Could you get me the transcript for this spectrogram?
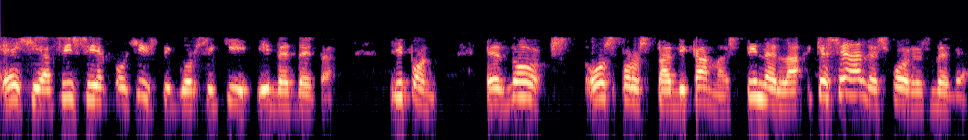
έχει αφήσει εποχή στην Κορσική η Βεντέτα. Λοιπόν, εδώ ως προς τα δικά μας στην Ελλάδα και σε άλλες χώρες βέβαια,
